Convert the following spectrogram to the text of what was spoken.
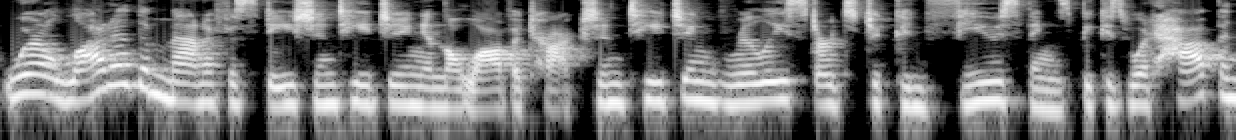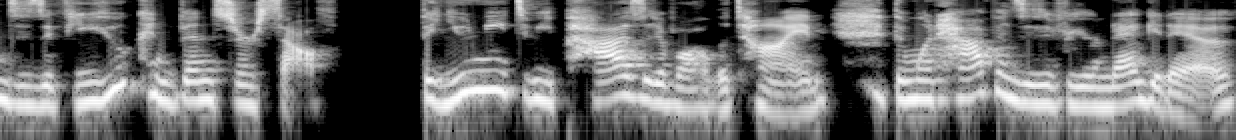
where a lot of the manifestation teaching and the law of attraction teaching really starts to confuse things because what happens is if you convince yourself that you need to be positive all the time, then what happens is if you're negative,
